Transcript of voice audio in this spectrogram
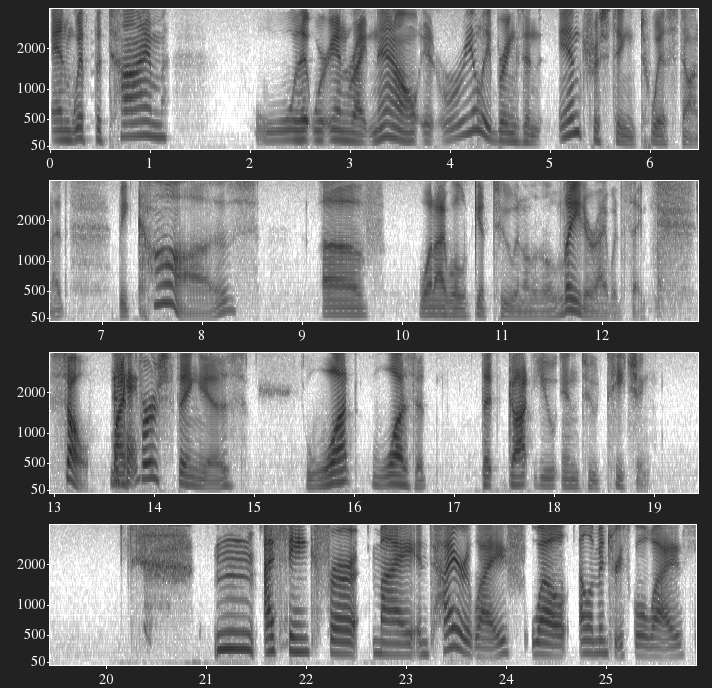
and with the time that we're in right now, it really brings an interesting twist on it because of what I will get to in a little later, I would say. So, my Okay. first thing is what was it that got you into teaching? Mm, I think for my entire life, well, elementary school wise,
